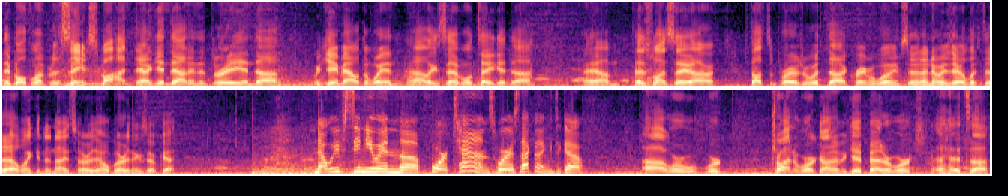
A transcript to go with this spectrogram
they both went for the same spot, down, getting down into three, and uh, we came out with the win. Uh, like I said, we'll take it. Uh, um, I just want to say our thoughts and prayers are with uh, Kramer Williamson. I know he's airlifted out of Lincoln tonight, so I hope everything's okay. Now we've seen you in the 410s. Where is that going to go? we're, we're trying to work on it to get better. We're, it's, a,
